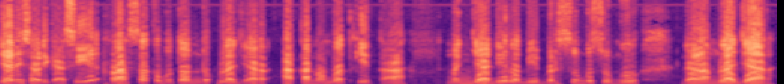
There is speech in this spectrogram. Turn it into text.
Jadi sahabat dikasih, rasa kebutuhan untuk belajar akan membuat kita menjadi lebih bersungguh-sungguh dalam belajar.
